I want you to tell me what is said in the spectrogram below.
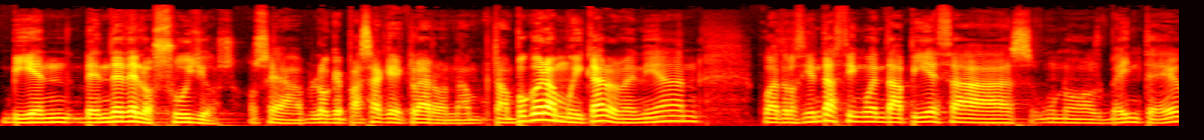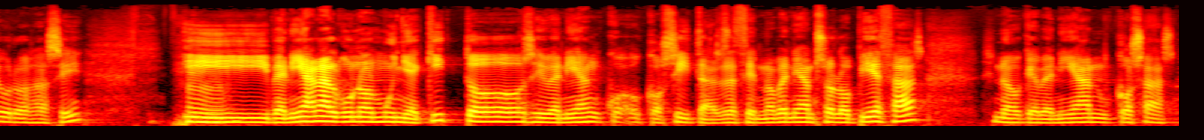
bien vende de los suyos. O sea, lo que pasa que, claro, tampoco eran muy caros, vendían 450 piezas, unos 20 euros así. Y venían algunos muñequitos y venían co- cositas, es decir, no venían solo piezas, sino que venían cosas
